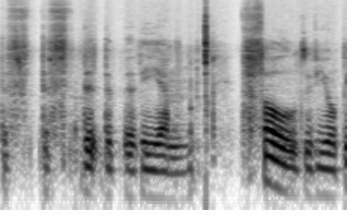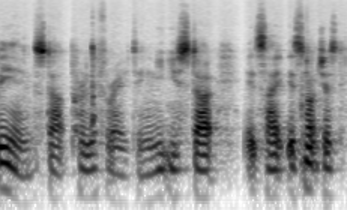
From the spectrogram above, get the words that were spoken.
The f- the f- the the, the, the um, folds of your being start proliferating, and you, you start. It's like it's not just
